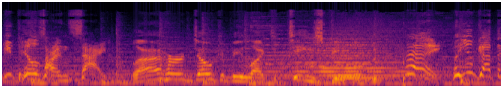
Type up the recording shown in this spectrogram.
The pills are inside. Well, I heard Dokkaebi like to tease people, but Hey, but you got the.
